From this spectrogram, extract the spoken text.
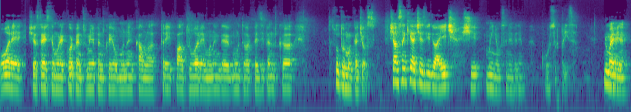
ore și ăsta este un record pentru mine pentru că eu mănânc cam la 3-4 ore, mănânc de multe ori pe zi pentru că sunt un mâncăcios. Și am să închei acest video aici și mâine o să ne vedem cu o surpriză. Nu mai bine.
